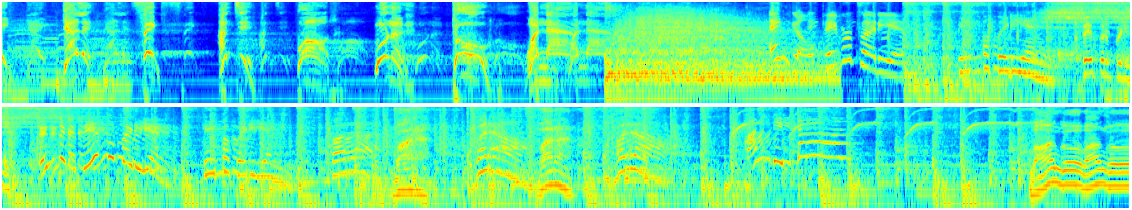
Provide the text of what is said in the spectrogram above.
Eight ஏழு six அஞ்சு four மூணு டூ ஒன்னு எங்கள் பேப்பர் படியன் வேப்பப்படியன் பேப்பர் படி எங்கட வேப்பப்படியன் வேப்பப்படியன் வரா வாரா வரா வாரா வரா வாங்கோ வாங்கோ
